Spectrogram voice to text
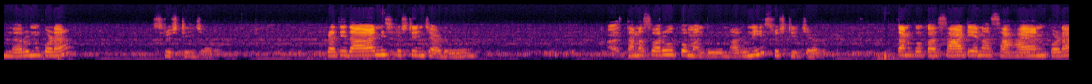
నరుని కూడా సృష్టించాడు. ప్రతిదాన్ని సృష్టించాడు. తన స్వరూపమందు నరుని సృష్టించాడు. తనకు ఒక సాటి అయిన సహాయాన్ని కూడా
